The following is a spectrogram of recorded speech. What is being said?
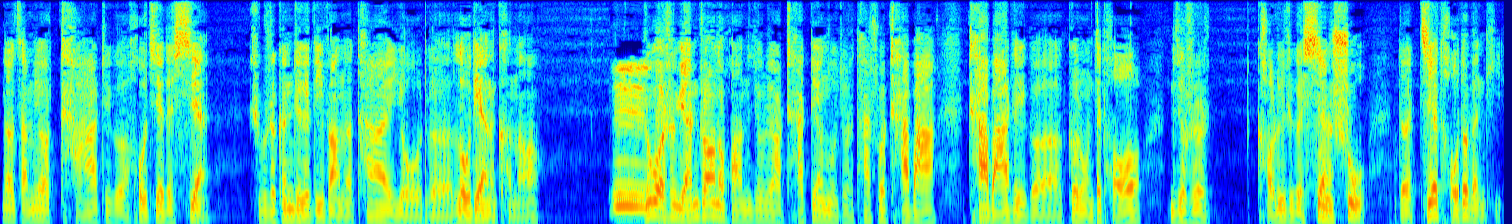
那咱们要查这个后接的线。是不是跟这个地方呢？它有这个漏电的可能？嗯，如果是原装的话，那就是要查电路，就是他说查拔插拔这个各种接头，那就是考虑这个线束的接头的问题。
